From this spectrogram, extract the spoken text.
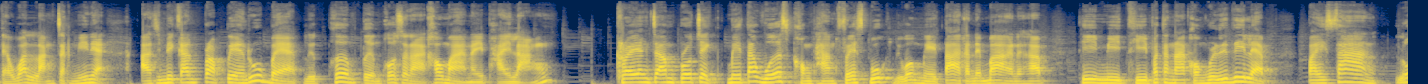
แต่ว่าหลังจากนี้เนี่ยอาจจะมีการปรับเปลี่ยนรูปแบบหรือเพิ่มเติมโฆษณาเข้ามาในภายหลัง ใครยังจำโปรเจกต์ Metaverse ของทาง Facebook หรือว่า Meta กันได้บ้างนะครับ ที่มีทีพัฒนาของ Reality Lab ไปสร้างโล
